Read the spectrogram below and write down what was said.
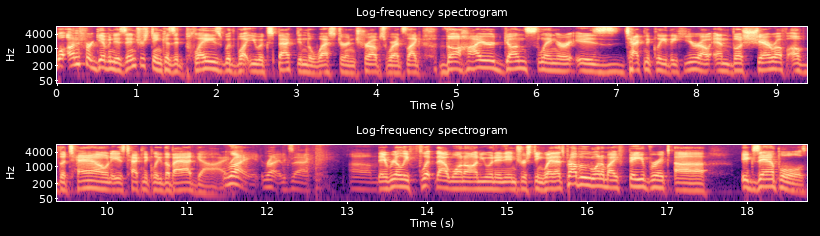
Well, Unforgiven is interesting because it plays with what you expect in the Western tropes, where it's like the hired gunslinger is technically the hero, and the sheriff of the town is technically the bad guy. Right, right, exactly. Um, They really flip that one on you in an interesting way. That's probably one of my favorite uh, examples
